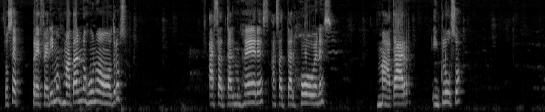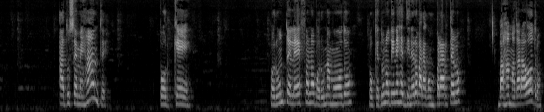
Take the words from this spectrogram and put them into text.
Entonces, preferimos matarnos unos a otros, asaltar mujeres, asaltar jóvenes, matar incluso a tu semejante. ¿Por qué? Por un teléfono, por una moto, porque tú no tienes el dinero para comprártelo, vas a matar a otro.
